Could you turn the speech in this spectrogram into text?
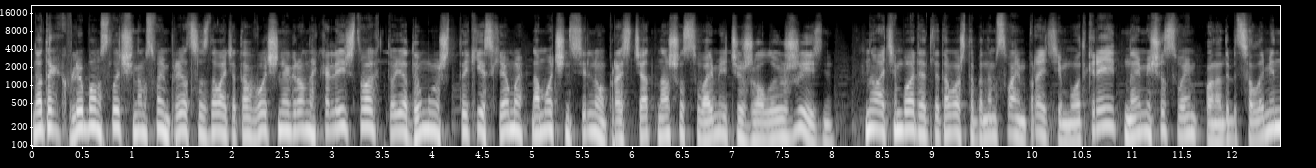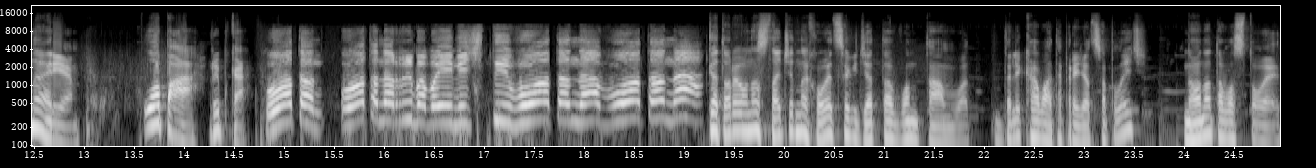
Но так как в любом случае нам с вами придется создавать это в очень огромных количествах, то я думаю, что такие схемы нам очень сильно упростят нашу с вами тяжелую жизнь. Ну а тем более для того, чтобы нам с вами пройти мод крейт, нам еще с вами понадобится ламинария. Опа! Рыбка. Вот он! Вот она, рыба моей мечты! Вот она! Вот она! Которая у нас, кстати, находится где-то вон там вот. Далековато придется плыть но оно того стоит.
